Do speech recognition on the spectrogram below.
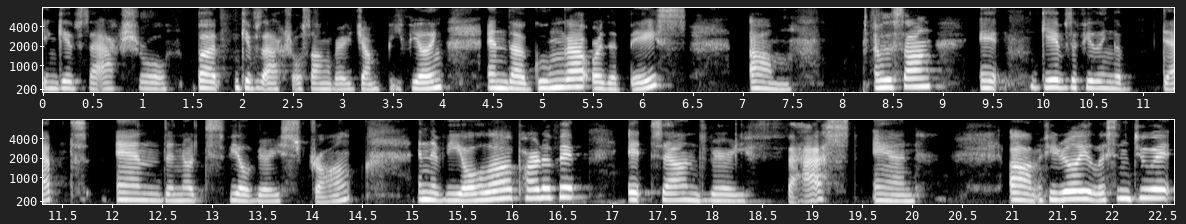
and gives the actual but gives the actual song a very jumpy feeling, and the gunga or the bass um, of the song it gives a feeling of depth and the notes feel very strong. In the viola part of it, it sounds very fast. And um, if you really listen to it,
